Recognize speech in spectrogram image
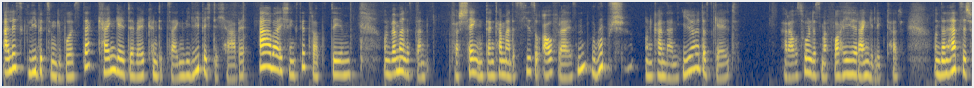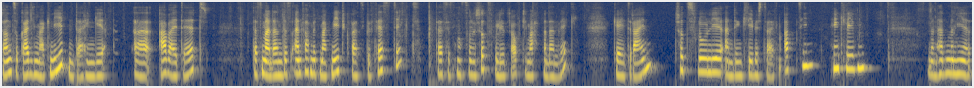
Alles Liebe zum Geburtstag. Kein Geld der Welt könnte zeigen, wie lieb ich dich habe, aber ich schenke es dir trotzdem. Und wenn man es dann verschenkt, dann kann man das hier so aufreißen und kann dann hier das Geld herausholen, das man vorher hier reingelegt hat. Und dann hat sie schon sogar die Magneten dahin gearbeitet, dass man dann das einfach mit Magnet quasi befestigt. Da ist jetzt noch so eine Schutzfolie drauf, die macht man dann weg. Geld rein, Schutzfolie an den Klebestreifen abziehen, hinkleben. Und dann hat man hier,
